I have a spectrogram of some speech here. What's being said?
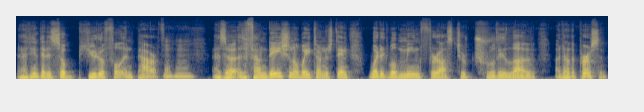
And I think that is so beautiful and powerful mm-hmm. as, a, as a foundational way to understand what it will mean for us to truly love another person.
